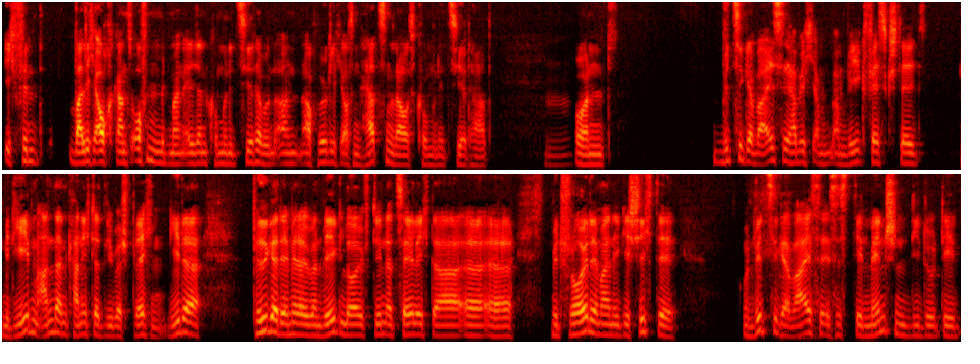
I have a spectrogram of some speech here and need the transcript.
ich finde, weil ich auch ganz offen mit meinen Eltern kommuniziert habe und auch wirklich aus dem Herzen raus kommuniziert habe. Mhm. Und witzigerweise habe ich am, am, Weg festgestellt, mit jedem anderen kann ich darüber sprechen. Jeder Pilger, der mir da über den Weg läuft, den erzähle ich da äh, äh, mit Freude meine Geschichte. Und witzigerweise ist es den Menschen, die du, die,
